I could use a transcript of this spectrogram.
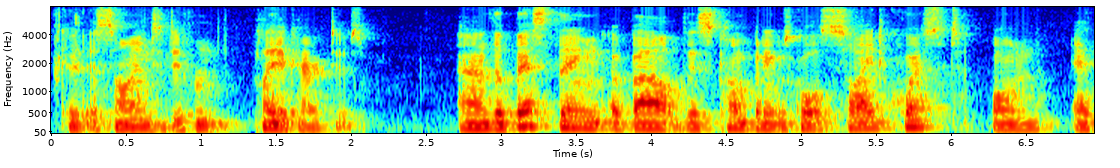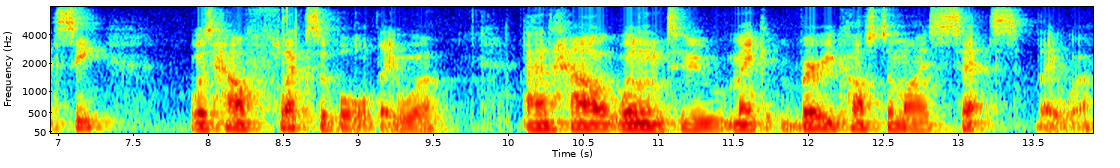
could assign to different player characters. And the best thing about this company, it was called SideQuest on Etsy, was how flexible they were and how willing to make very customized sets they were.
